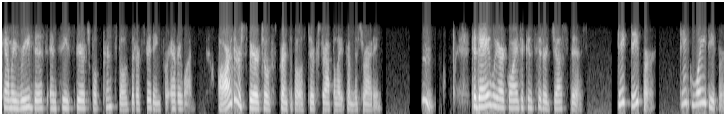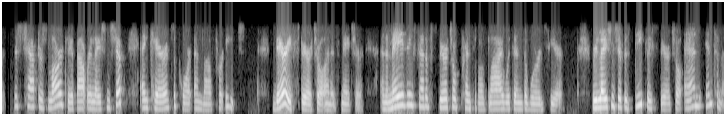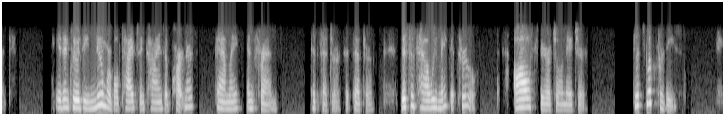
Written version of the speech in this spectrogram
Can we read this and see spiritual principles that are fitting for everyone? Are there spiritual principles to extrapolate from this writing? Hmm. Today we are going to consider just this. Dig deeper dig way deeper. This chapter is largely about relationship and care and support and love for each. Very spiritual in its nature. An amazing set of spiritual principles lie within the words here. Relationship is deeply spiritual and intimate. It includes innumerable types and kinds of partners, family, and friends, etc., etc. This is how we make it through. All spiritual in nature. Let's look for these.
